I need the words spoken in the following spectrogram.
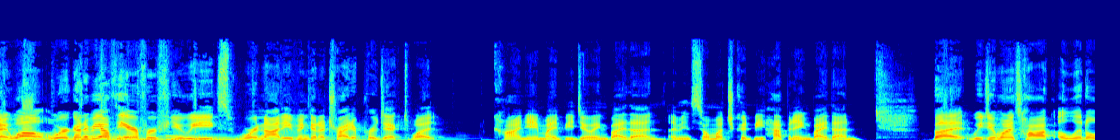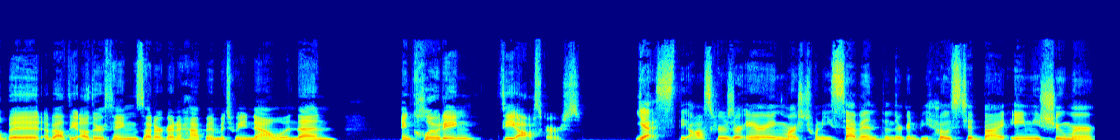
Okay, well, we're going to be off the air for a few weeks. We're not even going to try to predict what Kanye might be doing by then. I mean, so much could be happening by then. But we do want to talk a little bit about the other things that are going to happen between now and then, including the Oscars. Yes, the Oscars are airing March 27th, and they're going to be hosted by Amy Schumer,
